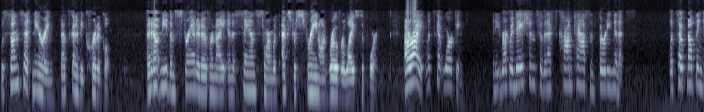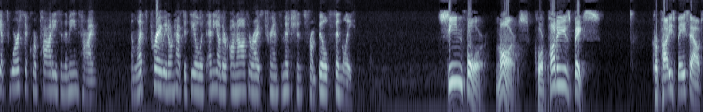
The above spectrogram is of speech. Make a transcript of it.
With sunset nearing, that's going to be critical. I don't need them stranded overnight in a sandstorm with extra strain on rover life support. All right, let's get working. I need recommendations for the next comm pass in 30 minutes. Let's hope nothing gets worse at Corpati's in the meantime. And let's pray we don't have to deal with any other unauthorized transmissions from Bill Finley. Scene 4 Mars, Corpati's base. Corpati's base out.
